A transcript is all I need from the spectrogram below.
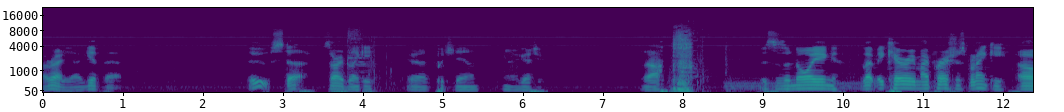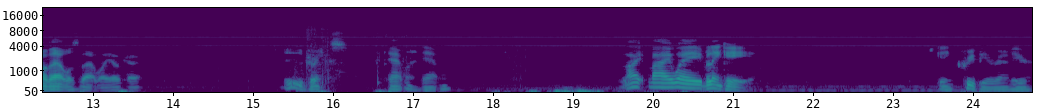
Alrighty, I get that. Ooh, stuff. Sorry, Blinky. Gotta put you down. Yeah, I got you. Ah, pfft. This is annoying. Let me carry my precious Blinky. Oh, that was that way, okay. Ooh, drinks. That one, that one. Light my way, Blinky. It's getting creepy around here.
